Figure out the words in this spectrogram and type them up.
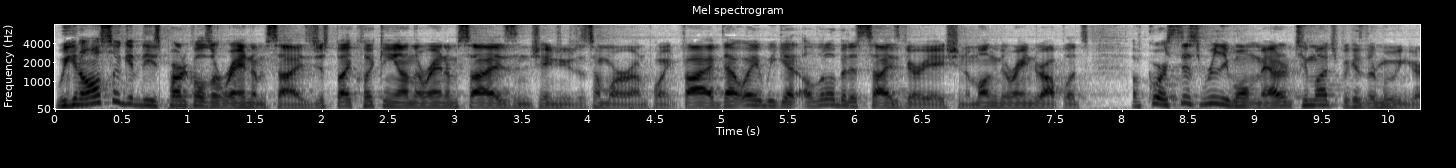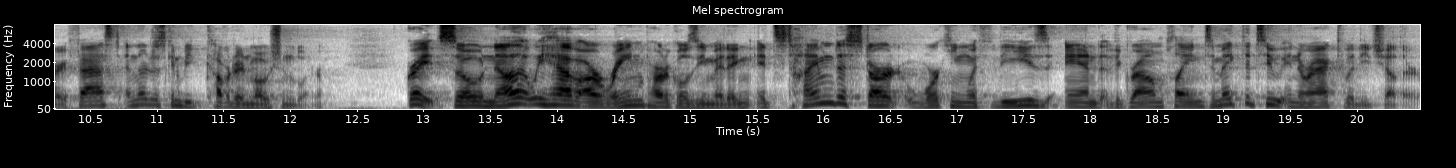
We can also give these particles a random size just by clicking on the random size and changing it to somewhere around 0.5. That way we get a little bit of size variation among the rain droplets. Of course, this really won't matter too much because they're moving very fast and they're just going to be covered in motion blur. Great, so now that we have our rain particles emitting, it's time to start working with these and the ground plane to make the two interact with each other.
